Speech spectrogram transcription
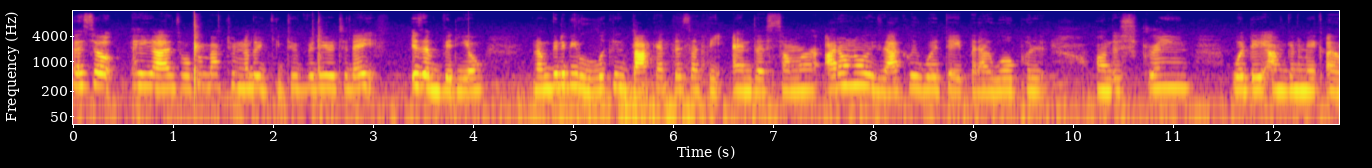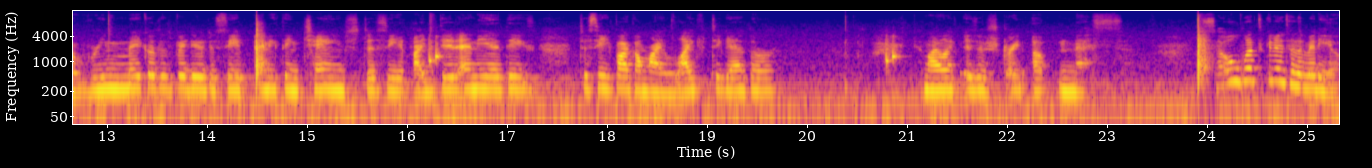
So hey guys, welcome back to another YouTube video. Today is a video and I'm to be looking back at this at the end of summer. I don't know exactly what date, but I will put it on the screen. What date I'm to make a remake of this video to see if anything changed, to see if I did any of these, to see if I got my life together. My life is a straight up mess. So let's get into the video.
